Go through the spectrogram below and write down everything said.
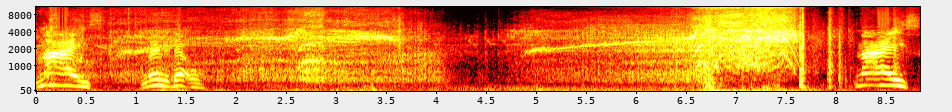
Nice. Landed that one. Nice.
